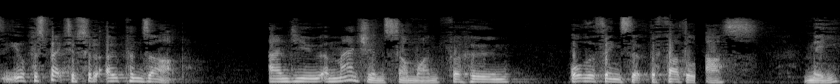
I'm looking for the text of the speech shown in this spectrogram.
your perspective sort of opens up and you imagine someone for whom all the things that befuddle us, me,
